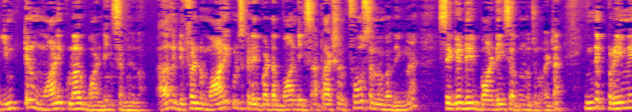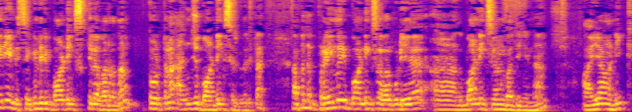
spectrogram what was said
inter molecular bondings அப்படின்னு அதாவது டிஃபரெண்ட் மாலிகுல்ஸ் கிடைப்பட்ட பாண்டிங்ஸ் அட்ராக்ஷன் ஃபோர்ஸ் பாத்தீங்கன்னா செகண்டரி பாண்டிங்ஸ் அப்படின்னு சொல்லுவாங்க இந்த பிரைமரி அண்ட் செகண்டரி பாண்டிங்ஸ் கீழே வரதான் டோட்டலா அஞ்சு பாண்டிங்ஸ் இருக்கு அப்போ அப்ப இந்த பிரைமரி பாண்டிங்ஸ் வரக்கூடிய அந்த பாண்டிங்ஸ் பாத்தீங்கன்னா ionic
